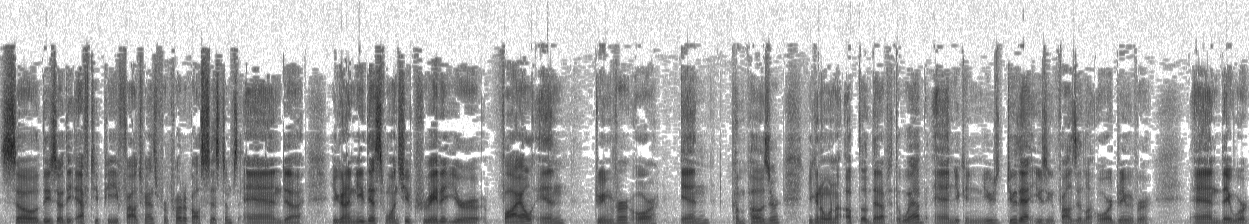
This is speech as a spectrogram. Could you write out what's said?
So these are the FTP file transfer protocol systems, and uh, you're going to need this once you've created your file in Dreamweaver or in Composer. You're going to want to upload that up to the web, and you can use do that using FileZilla or Dreamweaver and they work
